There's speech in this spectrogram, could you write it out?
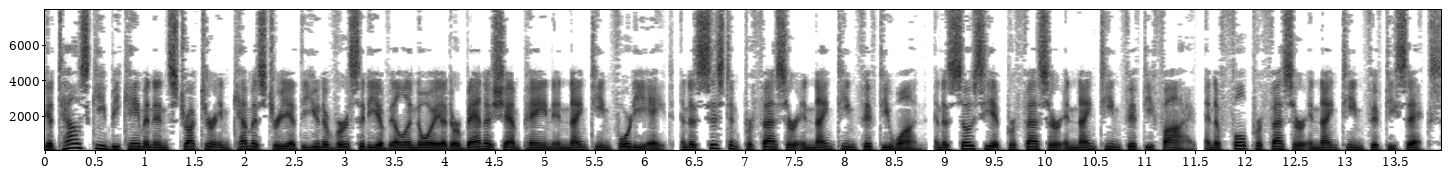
Gutowsky became an instructor in chemistry at the University of Illinois at Urbana-Champaign in 1948, an assistant professor in 1951, an associate professor in 1955, and a full professor in 1956.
